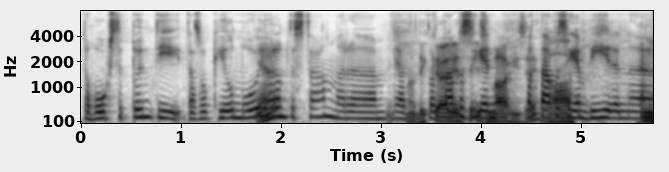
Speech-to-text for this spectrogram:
de hoogste punt, die, dat is ook heel mooi Ja. daar om te staan. Maar, ehm, ja, Maar die dat tappen is- ze geen, magisch, dat tappen ze geen bier. En, En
